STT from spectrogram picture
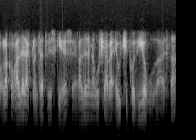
olako galderak planteatu dizki, ez, galdera nagusia, ba, eutxiko diogu da, ez da,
